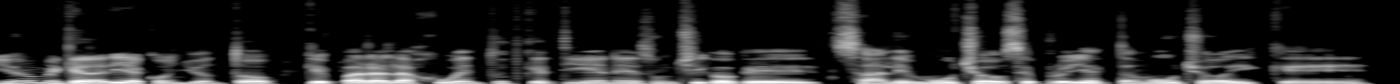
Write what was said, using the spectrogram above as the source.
Yo me quedaría con John Top, que para la juventud que tiene es un chico que sale mucho, se proyecta mucho y que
